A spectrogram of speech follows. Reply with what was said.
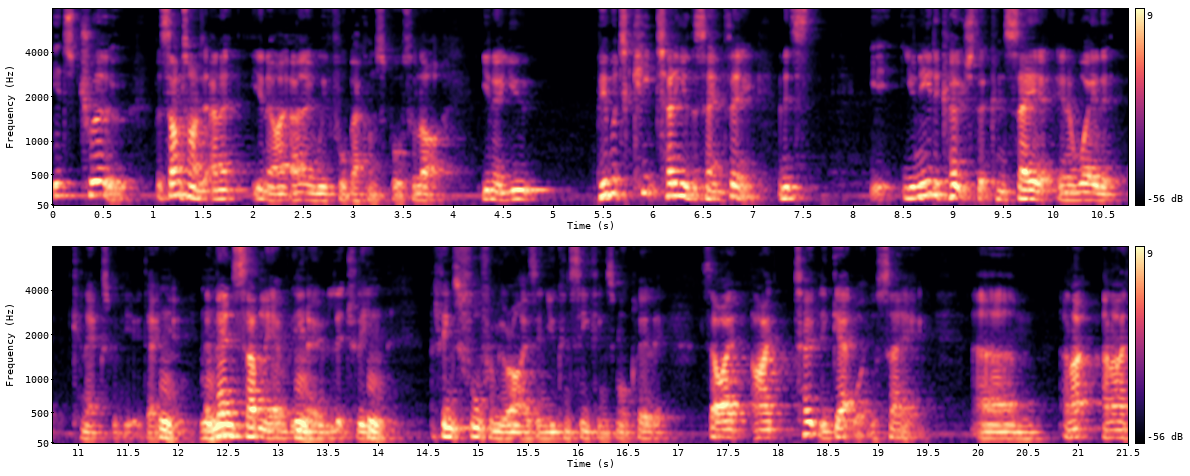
it's true but sometimes and it, you know I, I know we fall back on sports a lot you know you people keep telling you the same thing and it's you need a coach that can say it in a way that connects with you don't mm, you mm. and then suddenly you mm. know literally mm. things fall from your eyes and you can see things more clearly so i i totally get what you're saying um, and I and I,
